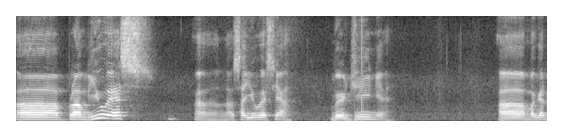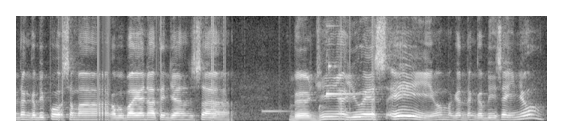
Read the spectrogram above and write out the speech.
ah, from US, ah, nasa US siya, Virginia. Ah, magandang gabi po sa mga kababayan natin dyan sa Virginia, USA. Oh, magandang gabi sa inyo.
